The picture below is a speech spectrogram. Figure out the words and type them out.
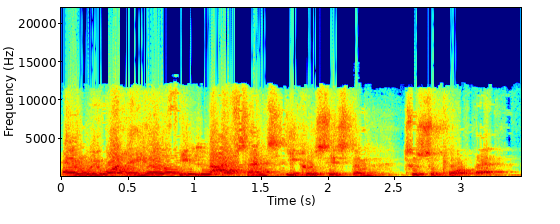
and we want a healthy life science ecosystem to support that.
